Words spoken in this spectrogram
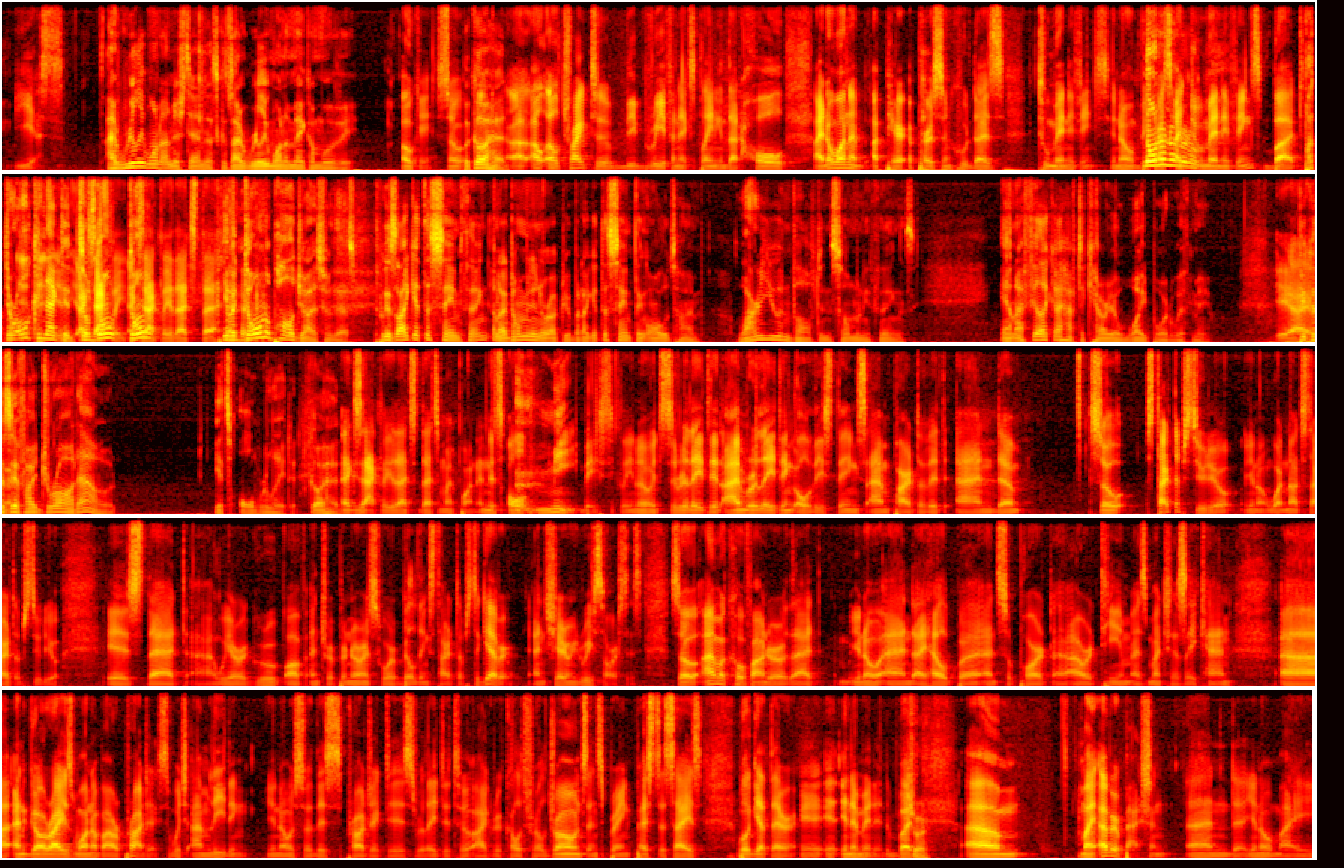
yes I really want to understand this because I really want to make a movie. Okay, so But go ahead. I- I'll, I'll try to be brief and explain in explaining that whole. I don't want to appear a person who does too many things, you know, No, no, because no, I no, do no. many things, but But they're all it- it- connected, it- so don't- exactly, don't- exactly. That's the Yeah, but don't apologize for this because I get the same thing, and I don't mean to interrupt you, but I get the same thing all the time. Why are you involved in so many things? And I feel like I have to carry a whiteboard with me yeah, because I- if I draw it out, it's all related. Go ahead. Exactly, that's that's my point, and it's all me basically. You know, it's related. I'm relating all these things. I'm part of it, and um, so startup studio, you know, whatnot startup studio, is that uh, we are a group of entrepreneurs who are building startups together and sharing resources. So I'm a co-founder of that, you know, and I help uh, and support uh, our team as much as I can. Uh, and Gaorai is one of our projects, which I'm leading. You know, so this project is related to agricultural drones and spraying pesticides. We'll get there in, in a minute. But Sure. um, my other passion, and uh, you know, my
